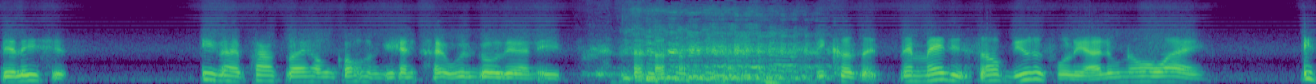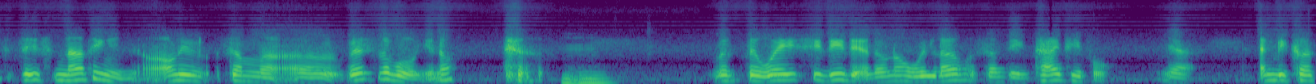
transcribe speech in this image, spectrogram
Delicious. If I pass by Hong Kong again, I will go there and eat. because they made it so beautifully. I don't know why. It's, it's nothing, only some uh, vegetable, you know. hmm But the way she did it, I don't know, with love or something. Thai people. Yeah. And because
